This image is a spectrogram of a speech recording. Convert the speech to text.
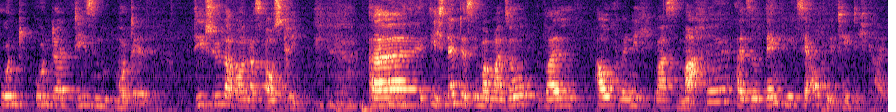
Und unter diesem Modell Die Schüler wollen das rauskriegen. Äh, ich nenne das immer mal so, weil auch wenn ich was mache, also denken ist ja auch eine Tätigkeit.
